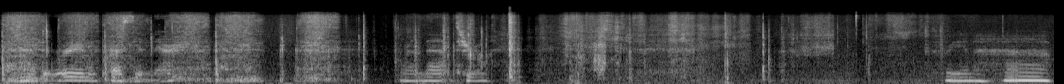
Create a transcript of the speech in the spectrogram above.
I have to really press in there. Run that through. three and a half.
